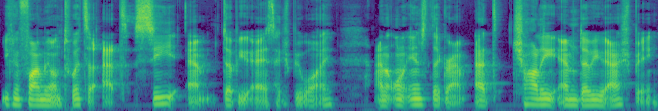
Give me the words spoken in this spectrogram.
you can find me on Twitter at CMWASHBY and on Instagram at CharlieMWAshby.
